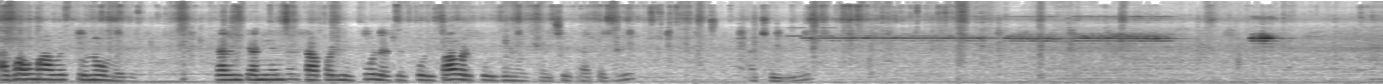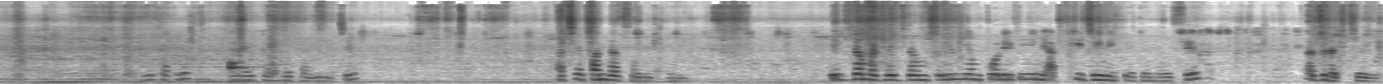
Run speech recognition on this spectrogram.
આ ભાવમાં આ વસ્તુ ન મળે. કારણ કે આની અંદર કાપડની ફૂલ એટલે ફૂલ પાવરફુલ ગણાતા છે કાપડની આ જોઈએ આપણે આ છે. પંદરસો રૂપિયાની. એકદમ એટલે એકદમ પ્રીમિયમ ક્વોલિટી ને આખી ઝીણી પેટર્ન છે. અજરક જેવું.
